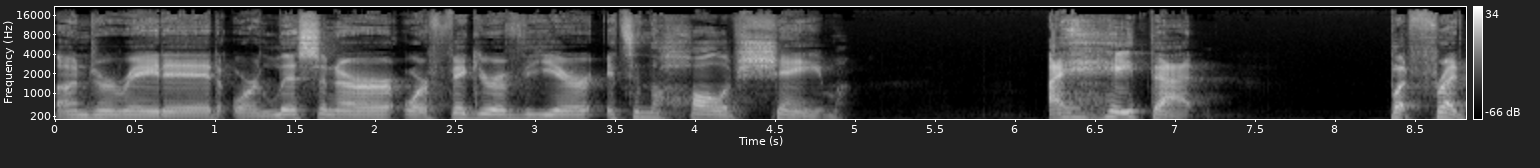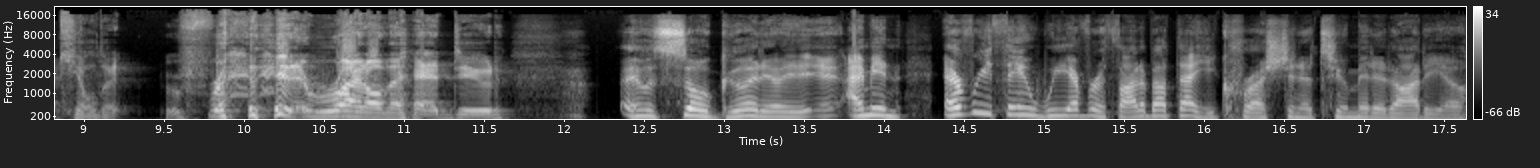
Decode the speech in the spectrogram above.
underrated or listener or figure of the year. It's in the Hall of Shame. I hate that. But Fred killed it. Fred hit it right on the head, dude. It was so good. I mean, everything we ever thought about that, he crushed in a two minute audio.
